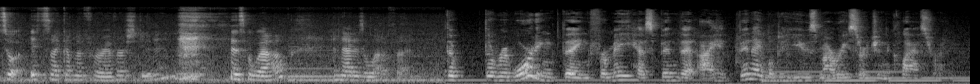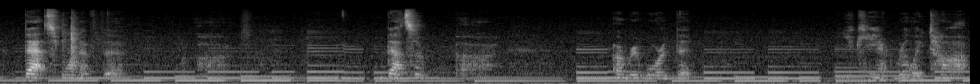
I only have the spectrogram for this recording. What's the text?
so it's like I'm a forever student as well, and that is a lot of fun. The, the rewarding thing for me has been that I have been able to use my research in the classroom. That's one of the, uh, that's a, uh, a reward that you can't really top.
